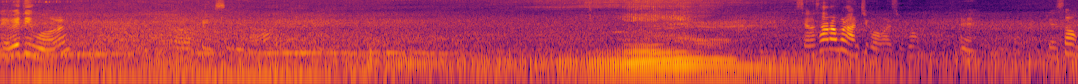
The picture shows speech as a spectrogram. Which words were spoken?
네, 웨딩홀 이렇게 있습니다. 제가 사람을 안 찍어가지고 네. 그래서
